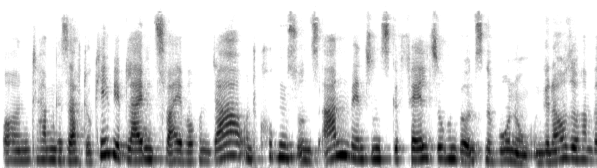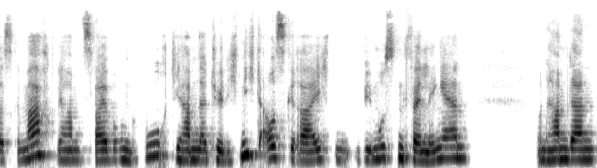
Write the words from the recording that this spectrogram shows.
und haben gesagt, okay, wir bleiben zwei Wochen da und gucken es uns an. Wenn es uns gefällt, suchen wir uns eine Wohnung. Und genauso haben wir es gemacht. Wir haben zwei Wochen gebucht. Die haben natürlich nicht ausgereicht. Wir mussten verlängern und haben dann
